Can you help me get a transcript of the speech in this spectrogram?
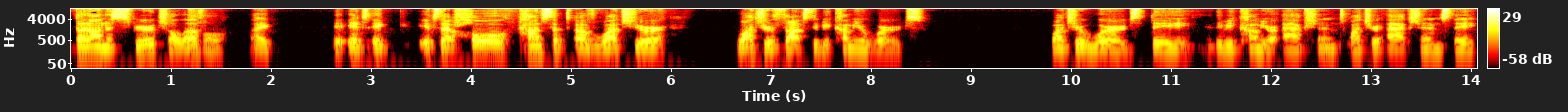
But on a spiritual level, like it's it, it's that whole concept of watch your watch your thoughts, they become your words. Watch your words, they they become your actions. Watch your actions, they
